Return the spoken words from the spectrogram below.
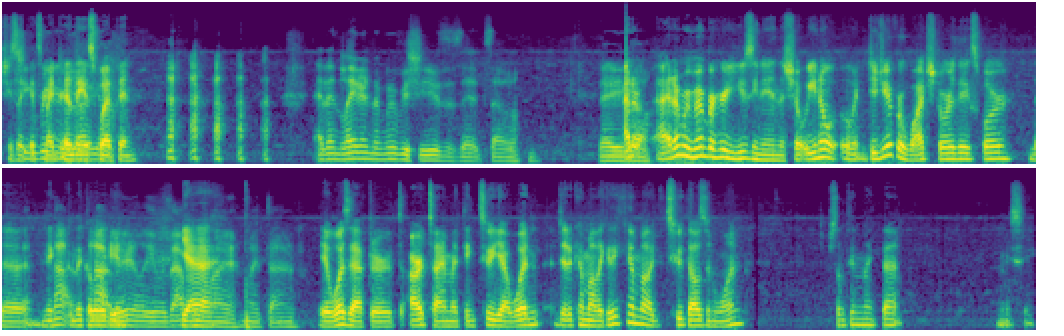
She's She like, it's my deadliest yo-yo. weapon. and then later in the movie she uses it, so there you I go. don't, I don't remember her using it in the show. You know, oh, did you ever watch Dora the Explorer, the Nic- not, Nickelodeon? not really. It was after Yeah. my, my time. It was after our time, I think too. Yeah, when did it come out? Like I think it came out like 2001 or something like that. Let me see.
